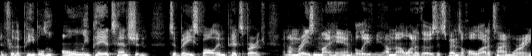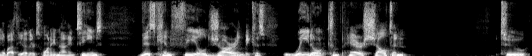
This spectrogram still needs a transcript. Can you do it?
And for the people who only pay attention to baseball in Pittsburgh, and I'm raising my hand, believe me, I'm not one of those that spends a whole lot of time worrying about the other 29 teams. This can feel jarring because we don't compare Shelton to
